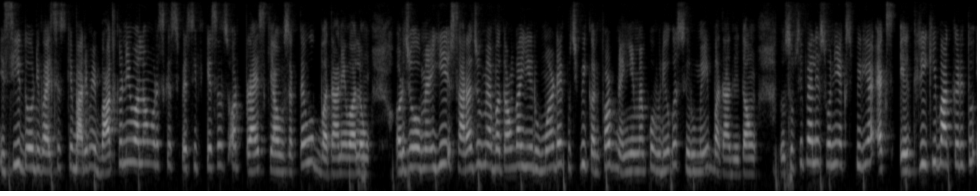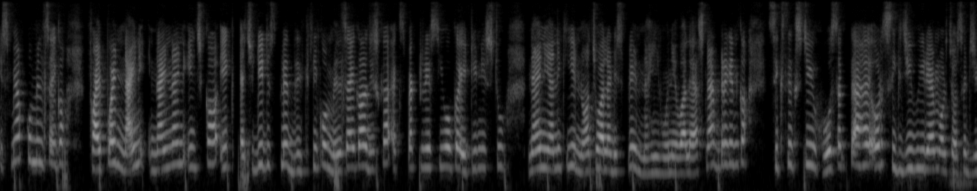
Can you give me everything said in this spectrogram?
इसी दो डिवाइसेस के बारे में बात करने वाला हूँ और इसके स्पेसिफिकेशंस और प्राइस क्या हो सकता है वो बताने वाला हूँ। और जो मैं ये सारा जो मैं बताऊँगा ये रूमर्ड है, कुछ भी कंफर्म नहीं है, मैं आपको वीडियो को शुरू में ही बता देता हूँ। तो सबसे पहले सोनी एक्सपीरिया एक्स की बात करें तो इसमें आपको मिल जाएगा फाइव इंच का एक HD डिस्प्ले देखने को मिल जाएगा, जिसका एक्सपेक्ट रेशियो होगा एटीन इज़ टू नाइन यानी कि ये नॉच वाला डिस्प्ले डिस्प्ले नहीं होने वाला है। स्नैपड्रैगन का 660 हो सकता है और सिक्स जी रैम और चौसठ जी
